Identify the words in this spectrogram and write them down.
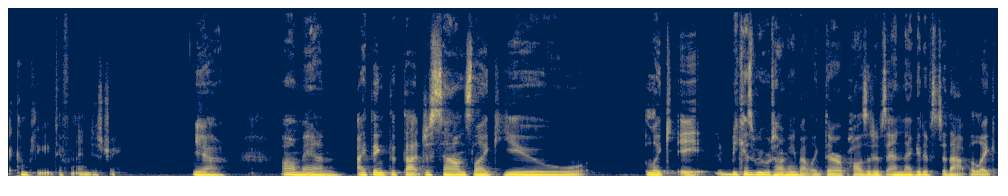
a completely different industry. Yeah. Oh man, I think that that just sounds like you like it because we were talking about like there are positives and negatives to that, but like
